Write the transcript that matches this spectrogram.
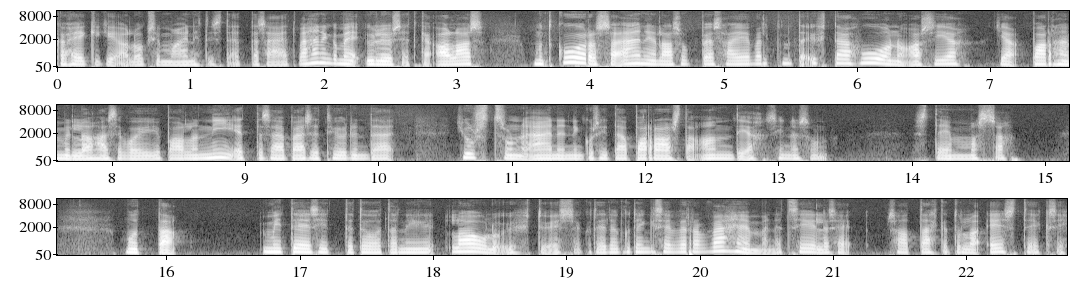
kun Heikkikin aluksi mainitti sitä, että sä et vähän niin kuin mene ylös etkä alas, mutta kuorossa äänialasuppeessa ei välttämättä yhtään huono asia, ja parhaimmillaan se voi jopa olla niin, että sä pääset hyödyntämään just sun äänen niin sitä parasta antia siinä sun stemmassa. Mutta miten sitten tuota, niin lauluyhtyeissä, kun teitä on kuitenkin sen verran vähemmän, että siellä se saattaa ehkä tulla esteeksi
